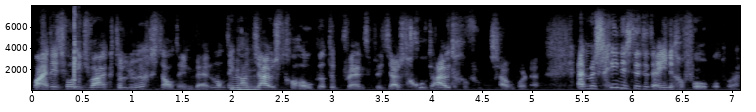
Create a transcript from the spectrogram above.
Maar het is wel iets waar ik teleurgesteld in ben. Want ik Mhm. had juist gehoopt dat de brandsplit juist goed uitgevoerd zou worden. En misschien is dit het enige voorbeeld hoor.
